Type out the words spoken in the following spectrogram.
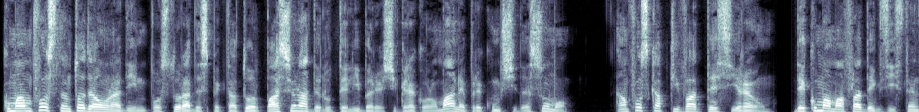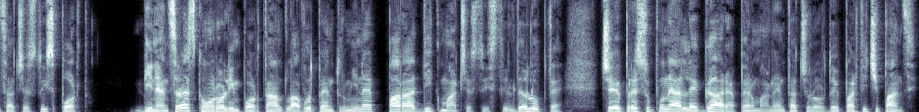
Cum am fost întotdeauna din postura de spectator pasionat de lupte libere și greco-romane, precum și de sumo, am fost captivat de Sireum, de cum am aflat de existența acestui sport. Bineînțeles că un rol important l-a avut pentru mine paradigma acestui stil de lupte, ce presupunea legarea permanentă a celor doi participanți.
